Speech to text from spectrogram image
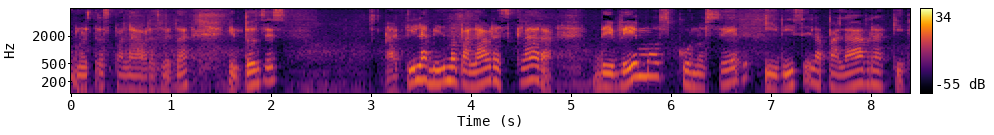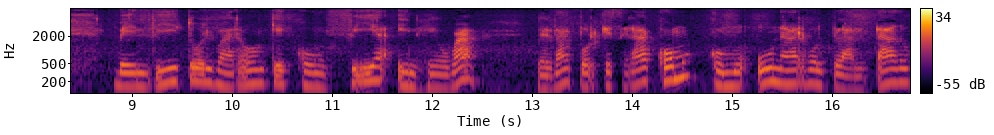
nuestras palabras, ¿verdad? Entonces, Aquí la misma palabra es clara. Debemos conocer y dice la palabra que bendito el varón que confía en Jehová, ¿verdad? Porque será como como un árbol plantado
